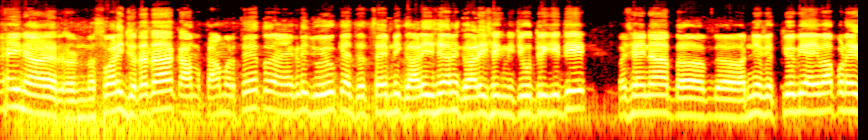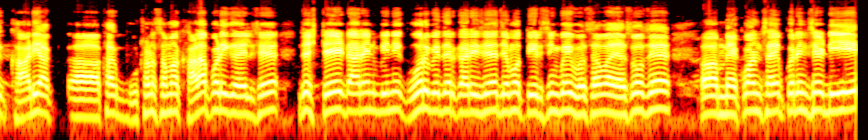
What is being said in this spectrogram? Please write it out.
નહીં નસવાડી જતા હતા, કામ કામ અર્થે તો અહીંયા આગળ જોયું કે આ જજ સાહેબની ગાડી છે અને ગાડી છે નીચે ઉતરી ગઈ હતી. પછી અહીંના અન્ય વ્યક્તિઓ બી આવ્યા, પણ એ ખાડી આખા ગૂંઠણસમાં ખાડા પડી ગયેલ છે. જે સ્ટેટ આર એન્ડ બીની ઘોર બેદરકારી છે, જેમાં તીરસિંહભાઈ વસાવા એસો છે મેકવાન સાહેબ કરીને છે, ડીએ.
